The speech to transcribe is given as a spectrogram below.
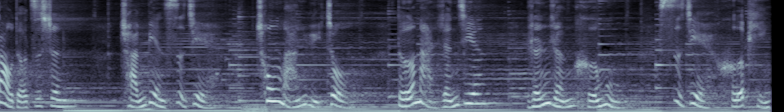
道德之声传遍世界，充满宇宙，得满人间，人人和睦，世界和平。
